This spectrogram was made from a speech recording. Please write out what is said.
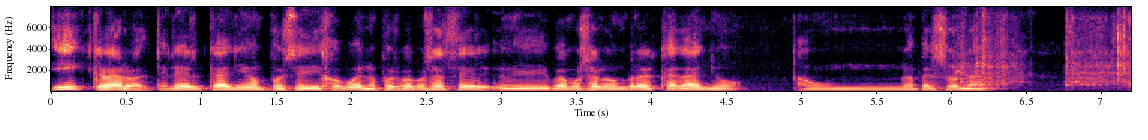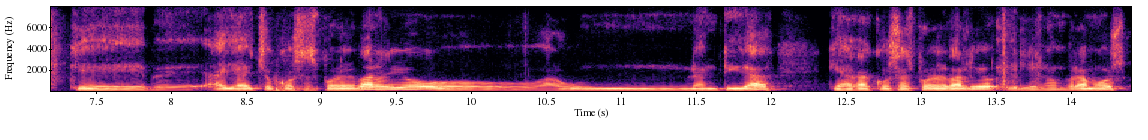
Y claro, al tener cañón, pues se dijo, bueno, pues vamos a hacer, eh, vamos a nombrar cada año a una persona que eh, haya hecho cosas por el barrio o alguna entidad que haga cosas por el barrio y le nombramos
